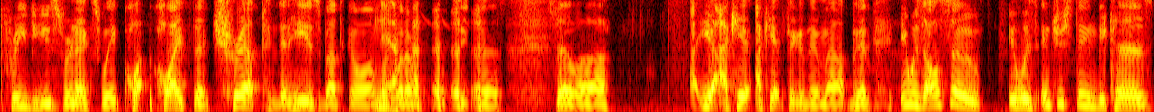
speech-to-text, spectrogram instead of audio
previews for next week, quite, quite the trip that he is about to go on with Yeah. whatever he does. So, uh, yeah, I can't I can't figure them out. But it was also it was interesting because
